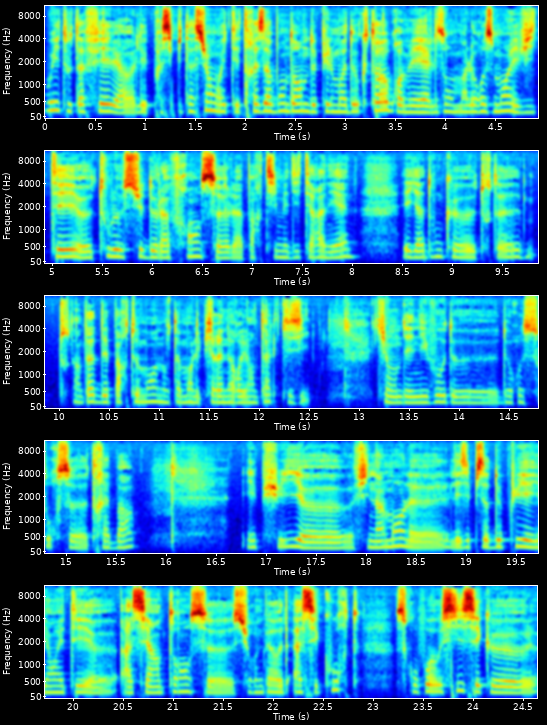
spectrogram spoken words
Oui, tout à fait. Euh, les précipitations ont été très abondantes depuis le mois d'octobre, mais elles ont malheureusement évité euh, tout le sud de la France, euh, la partie méditerranéenne. Et il y a donc tout un, tas de départements, notamment les Pyrénées-Orientales, qui, qui ont des niveaux de ressources très bas. Et puis, euh, finalement, le, les épisodes de pluie ayant été euh, assez intenses euh, sur une période assez courte, ce qu'on voit aussi, c'est que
